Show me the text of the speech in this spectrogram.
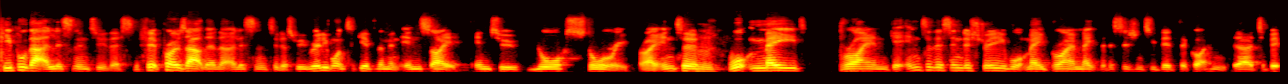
people that are listening to this, the fit pros out there that are listening to this, we really want to give them an insight into your story, right? Into Mhm. what made Brian get into this industry, what made Brian make the decisions he did that got him uh, to be,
